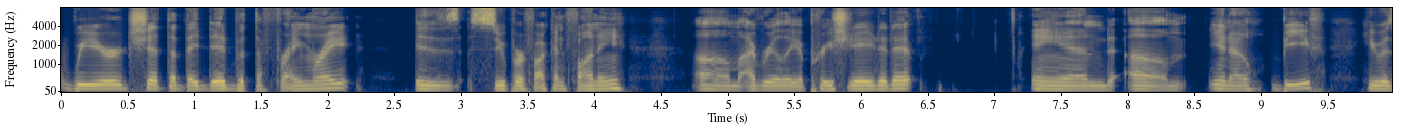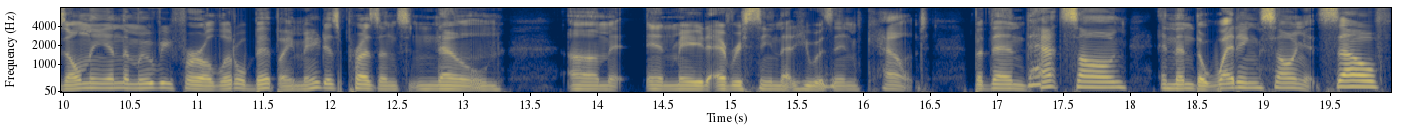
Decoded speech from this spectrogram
weird shit that they did with the frame rate is super fucking funny. Um, I really appreciated it. And um, you know, Beef, he was only in the movie for a little bit, but he made his presence known um and made every scene that he was in count. But then that song, and then the wedding song itself,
